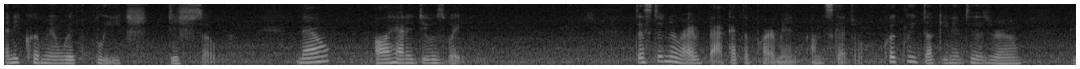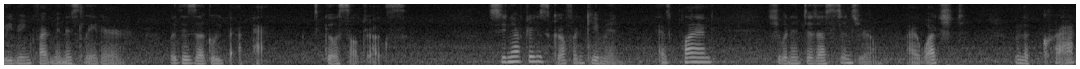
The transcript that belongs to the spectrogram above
and equipment with bleach, dish soap. Now, all I had to do was wait. Dustin arrived back at the apartment on schedule, quickly ducking into his room, leaving five minutes later with his ugly backpack to go sell drugs. Soon after his girlfriend came in, as planned, she went into Dustin's room. I watched from the crack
